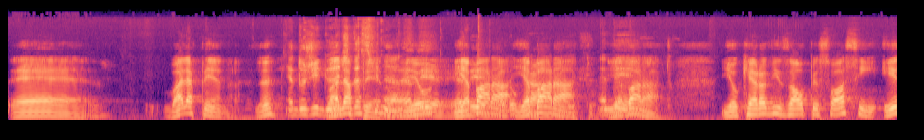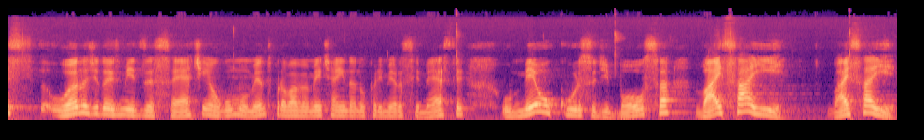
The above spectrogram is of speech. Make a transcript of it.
é vale a pena, né? É do gigante vale a das pena. finanças. É Eu- dele, é e é dele, é barato, do e é barato, É e é barato. E eu quero avisar o pessoal assim, esse o ano de 2017, em algum momento, provavelmente ainda no primeiro semestre, o meu curso de bolsa vai sair. Vai sair.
